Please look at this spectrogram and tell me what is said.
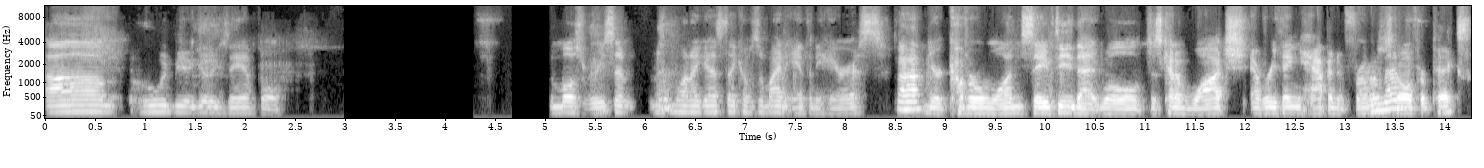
um who would be a good example? The most recent one, I guess, that comes to mind, Anthony Harris, Uh-huh. your cover one safety that will just kind of watch everything happen in front of Just them. going for picks.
